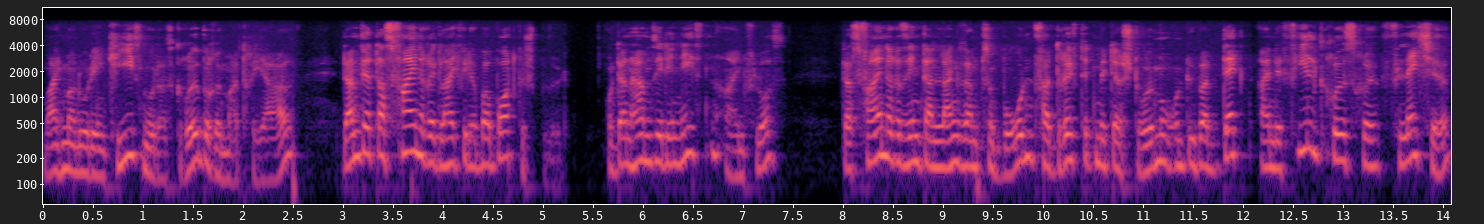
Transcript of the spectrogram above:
Manchmal nur den Kies, nur das gröbere Material, dann wird das Feinere gleich wieder über Bord gespült. Und dann haben Sie den nächsten Einfluss. Das Feinere sinkt dann langsam zum Boden, verdriftet mit der Strömung und überdeckt eine viel größere Fläche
